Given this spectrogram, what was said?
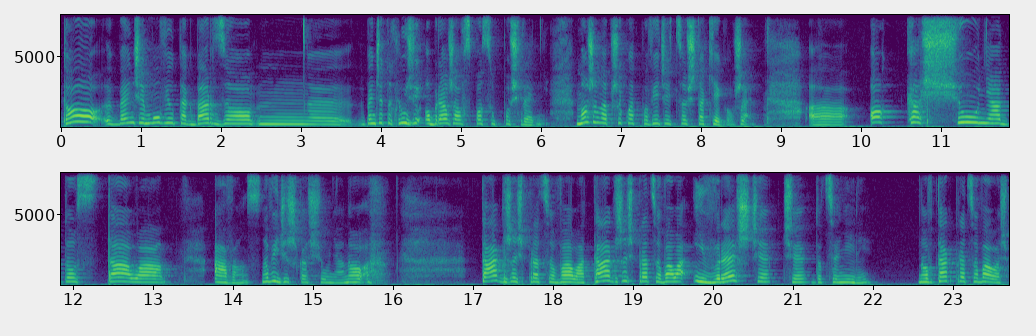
to będzie mówił tak bardzo, mm, e, będzie tych ludzi obrażał w sposób pośredni. Może na przykład powiedzieć coś takiego, że e, o, Kasiunia dostała awans. No widzisz, Kasiunia, no tak żeś pracowała, tak żeś pracowała i wreszcie cię docenili. No tak pracowałaś,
